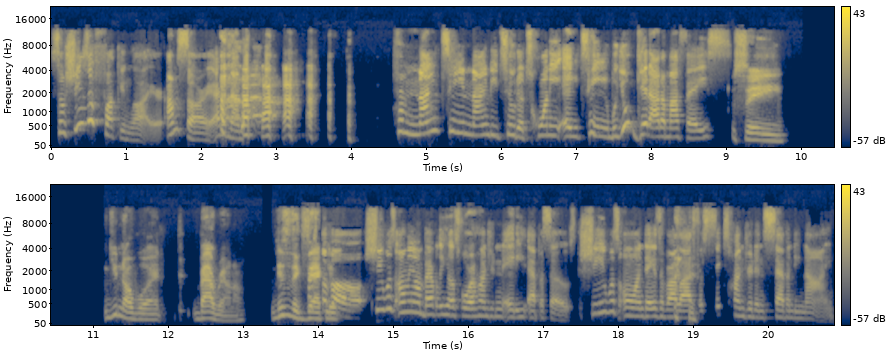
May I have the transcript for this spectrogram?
So she's a fucking liar. I'm sorry. I did not From 1992 to 2018, will you get out of my face? See, you know what? Bye, Rihanna. This is exactly. First of all, she was only on Beverly Hills for 180 episodes. She was on Days of Our Lives for 679.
